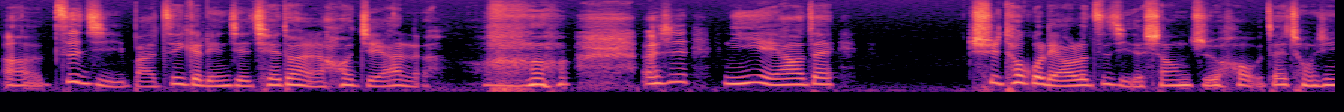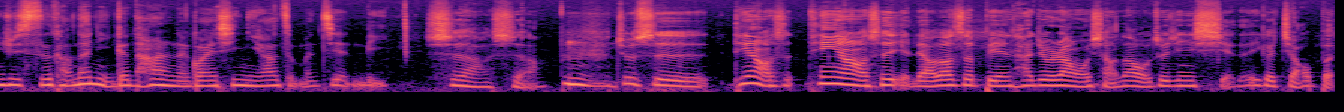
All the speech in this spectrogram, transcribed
呃自己把这个连接切断了，然后结案了，而是你也要在去透过疗了自己的伤之后，再重新去思考，那你跟他人的关系你要怎么建立？是啊，是啊，嗯，就是听老师听杨老师也聊到这边，他就让我想到我最近写的一个脚本。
